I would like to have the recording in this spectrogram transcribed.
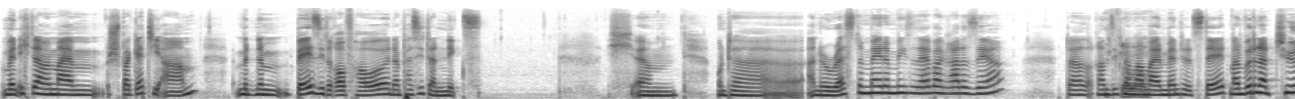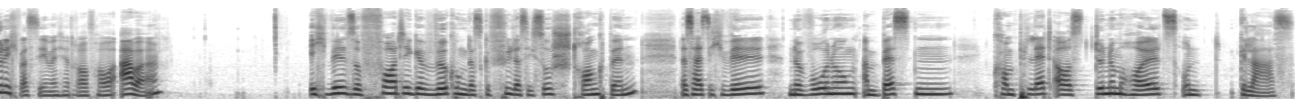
Und wenn ich da mit meinem Spaghetti-Arm mit einem Basie draufhaue, dann passiert dann nix. Ich ähm, unter underestimate mich selber gerade sehr. Daran Ich sieht man mal auch. mein Mental State. Man würde natürlich was sehen, wenn ich da draufhaue, aber ich will sofortige Wirkung, das Gefühl, dass ich so strong bin. Das heißt, ich will eine Wohnung am besten komplett aus dünnem Holz und Glas.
